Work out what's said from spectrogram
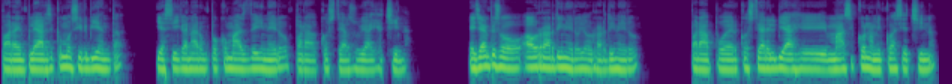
para emplearse como sirvienta y así ganar un poco más de dinero para costear su viaje a China. Ella empezó a ahorrar dinero y ahorrar dinero para poder costear el viaje más económico hacia China,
